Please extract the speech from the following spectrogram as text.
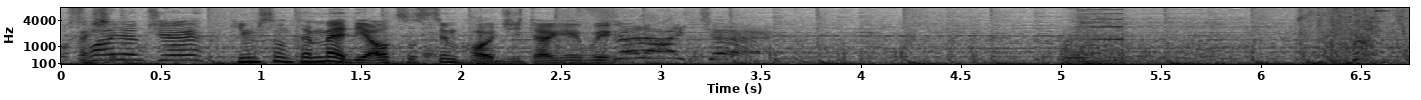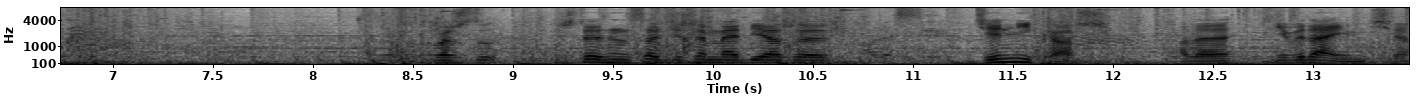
Osłaniam cię! Kim są te media? O co z tym chodzi, tak? Jakby... Strzelajcie! Chyba, że to, że to jest na zasadzie, że media, że dziennikarz, ale nie wydaje mi się.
